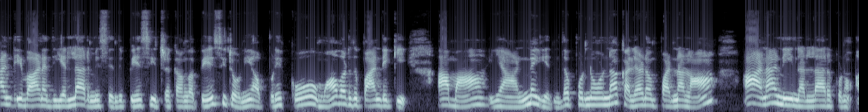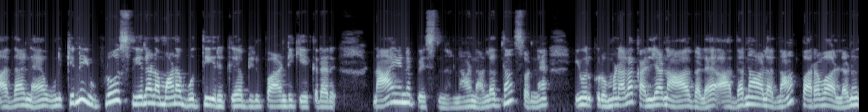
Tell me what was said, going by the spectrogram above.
பாண்டி வானதி எல்லாருமே சேர்ந்து பேசிட்டு இருக்காங்க பேசிட்டோன்னே அப்படியே கோவமா வருது பாண்டிக்கு. ஆமாம் என் அண்ணன் எந்த பொண்ணுன்னா கல்யாணம் பண்ணலாம். ஆனால் நீ நல்லா இருக்கணும். அதானே உனக்கு என்ன இவ்வளோ சுயநலமான புத்தி இருக்குது அப்படின்னு பாண்டி கேட்குறாரு நான் என்ன பேசுனேன்? நான் நல்லது தான் சொன்னேன். இவருக்கு ரொம்ப நாளாக கல்யாணம் ஆகலை. அதனால தான் பரவாயில்லன்னு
